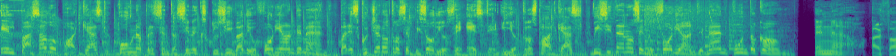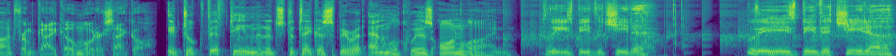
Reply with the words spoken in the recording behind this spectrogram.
El pasado podcast fue una presentación exclusiva de Euphoria On Demand. Para escuchar otros episodios de este y otros podcasts, visítanos en euphoriaondemand.com. And now, a thought from Geico Motorcycle. It took 15 minutes to take a spirit animal quiz online. Please be the cheetah. Please be the cheetah.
